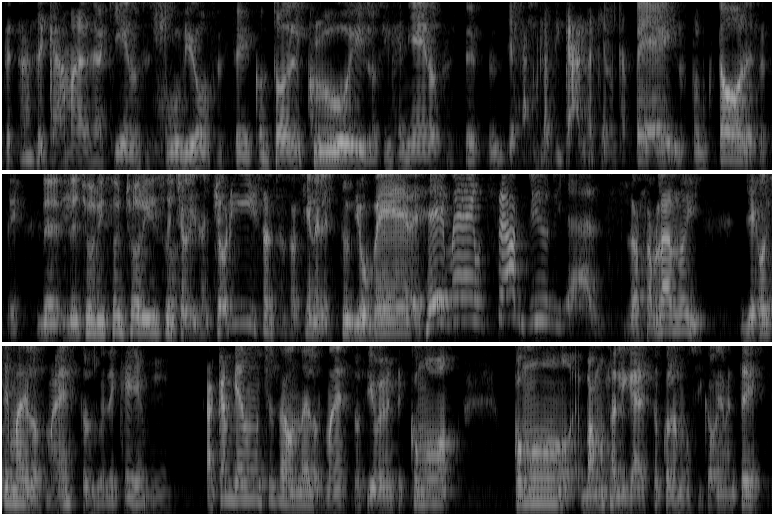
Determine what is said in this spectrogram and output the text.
detrás de cámaras, aquí en los estudios, este, con todo el crew y los ingenieros, este, ya están platicando aquí en el café y los productores, este. De, de chorizo en chorizo. De chorizo en chorizo, entonces así en el estudio B, de hey man, what's up, dude, yeah. Estás hablando y llegó el tema de los maestros, güey, de que... Sí. Ha cambiado mucho esa onda de los maestros y obviamente cómo, cómo vamos a ligar esto con la música. Obviamente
